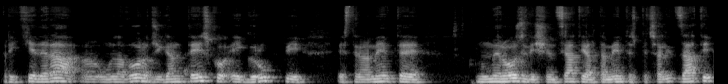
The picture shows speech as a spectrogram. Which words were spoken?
richiederà uh, un lavoro gigantesco e gruppi estremamente numerosi di scienziati altamente specializzati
